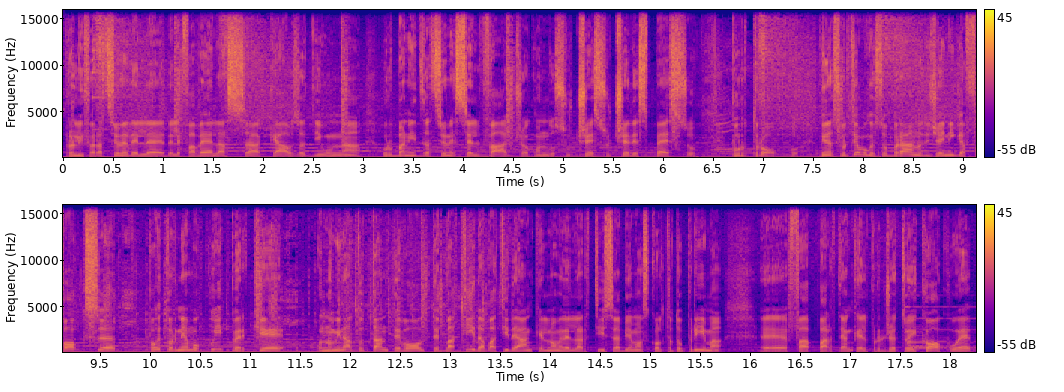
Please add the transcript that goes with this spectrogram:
proliferazione delle, delle favelas a causa di un'urbanizzazione selvaggia, quando succede, succede spesso, purtroppo. Quindi ascoltiamo questo brano di Janica Fox, poi torniamo qui perché ho nominato tante volte Batida, Batida è anche il nome dell'artista abbiamo ascoltato prima, eh, fa parte anche del progetto Ikokue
